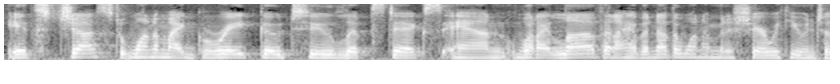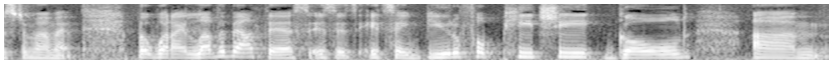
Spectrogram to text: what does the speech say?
It's just one of my great go-to lipsticks and what I love, and I have another one I'm going to share with you in just a moment, but what I love about this is it's, it's a beautiful peachy gold um,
